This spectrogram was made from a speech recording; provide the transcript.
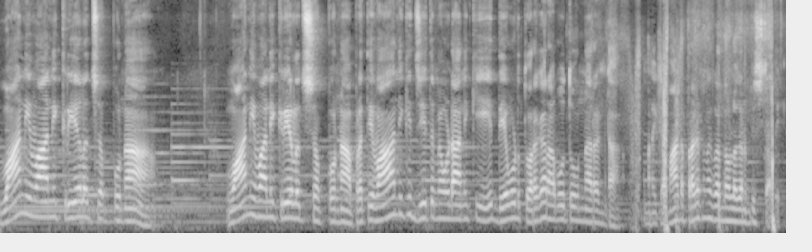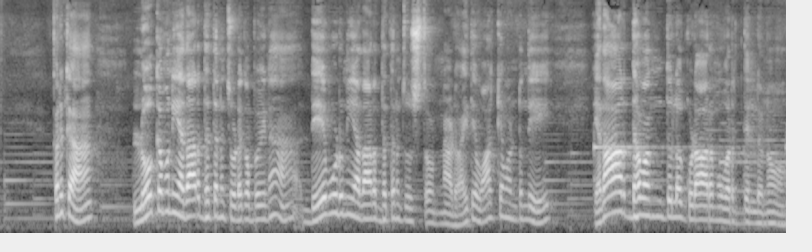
వాని వాని క్రియల చొప్పున వాని వాని క్రియల చొప్పున ప్రతి వానికి జీతం ఇవ్వడానికి దేవుడు త్వరగా రాబోతూ ఉన్నారంట. మనకి ఆ మాట ప్రకటన గ్రంథంలో కనిపిస్తుంది. కనుక లోకముని యథార్థతను చూడకపోయినా దేవుడుని యథార్థతను చూస్తూ ఉన్నాడు. అయితే వాక్యం అంటుంది యథార్థవంతుల గుడారము వర్ధిల్లును.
